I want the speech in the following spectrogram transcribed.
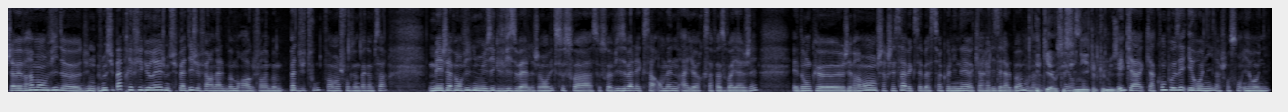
J'avais vraiment envie de. Je me suis pas préfigurée, je me suis pas dit je vais faire un album rock, je vais faire un album pas du tout. Enfin moi je fonctionne pas comme ça. Mais j'avais envie d'une musique visuelle. J'avais envie que ce soit ce soit visuel et que ça emmène ailleurs, que ça fasse voyager. Et donc euh, j'ai vraiment cherché ça avec Sébastien Collinet euh, qui a réalisé l'album. Et qui a aussi signé quelques musiques. Et qui a, qui a composé Ironie, la chanson Ironie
